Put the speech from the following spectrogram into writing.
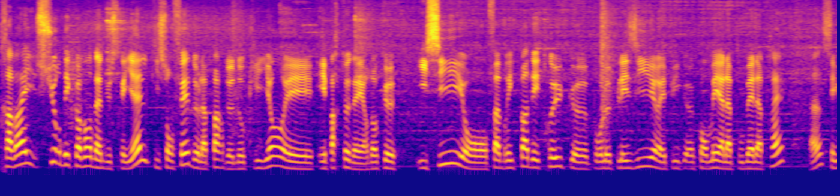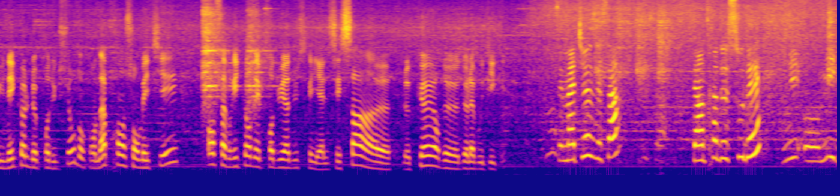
travaillent sur des commandes industrielles qui sont faites de la part de nos clients et, partenaires. Donc euh, ici, on fabrique pas des trucs euh, pour le plaisir et puis qu'on met à la poubelle après. Hein. c'est une école de production, donc on apprend son métier en fabriquant des produits industriels. C'est ça le cœur de, la boutique. C'est Mathieu, c'est ça? Tu es en train de souder? Oui, au MIG.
